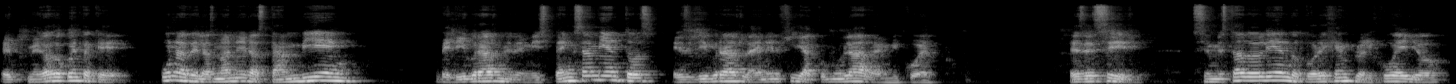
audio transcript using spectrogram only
eh, me he dado cuenta que una de las maneras también de librarme de mis pensamientos es librar la energía acumulada en mi cuerpo. Es decir, si me está doliendo, por ejemplo, el cuello,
